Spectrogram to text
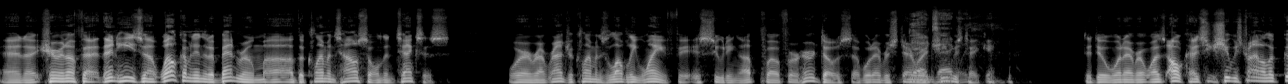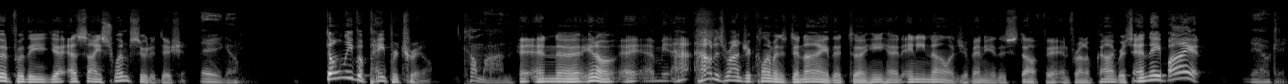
And uh, sure enough, uh, then he's uh, welcomed into the bedroom uh, of the Clemens household in Texas, where uh, Roger Clemens' lovely wife is suiting up for her dose of whatever steroid she was taking to do whatever it was. Oh, because she was trying to look good for the uh, SI swimsuit edition. There you go. Don't leave a paper trail. Come on. And, uh, you know, I, I mean, how, how does Roger Clemens deny that uh, he had any knowledge of any of this stuff in front of Congress? And they buy it. Yeah. Okay.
